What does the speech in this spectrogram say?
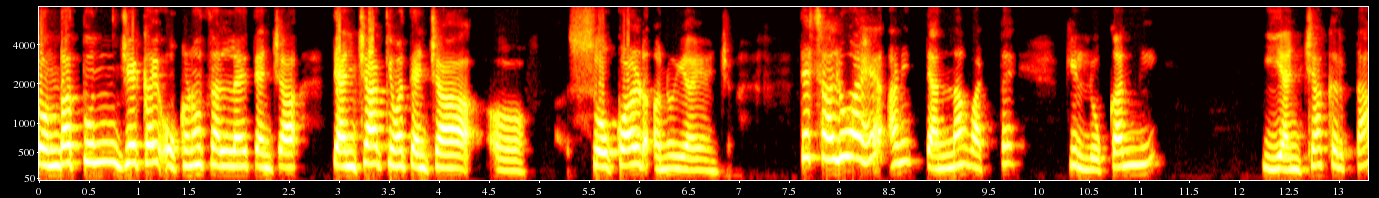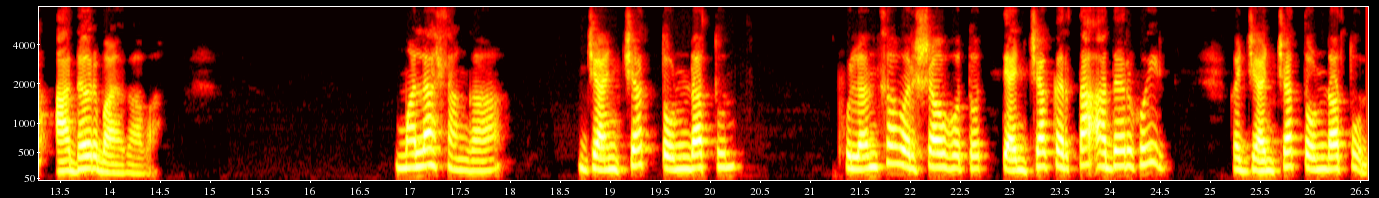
तोंडातून जे काही ओकणं चाललंय त्यांच्या त्यांच्या किंवा त्यांच्या सोकॉल्ड अनुयायांच्या ते चालू आहे आणि त्यांना वाटतंय की लोकांनी यांच्याकरता आदर बाळगावा. मला सांगा ज्यांच्या तोंडातून फुलांचा वर्षाव होतो त्यांच्याकरता आदर होईल का ज्यांच्या तोंडातून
